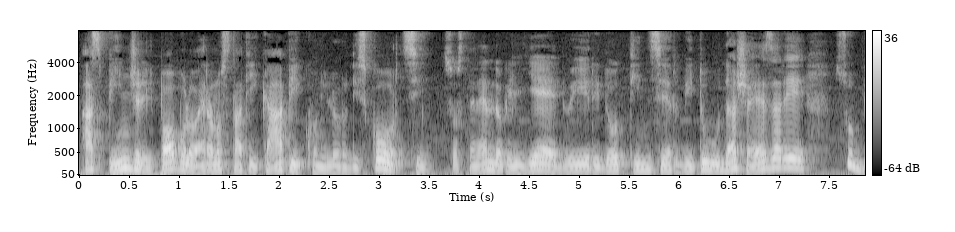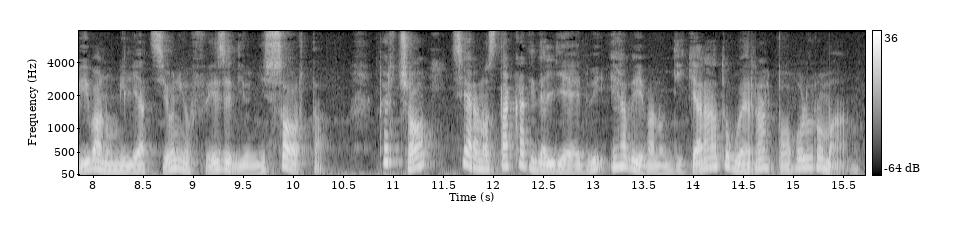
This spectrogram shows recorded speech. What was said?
A spingere il popolo erano stati i capi con i loro discorsi, sostenendo che gli Edui, ridotti in servitù da Cesare, subivano umiliazioni e offese di ogni sorta. Perciò si erano staccati dagli Edui e avevano dichiarato guerra al popolo romano.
